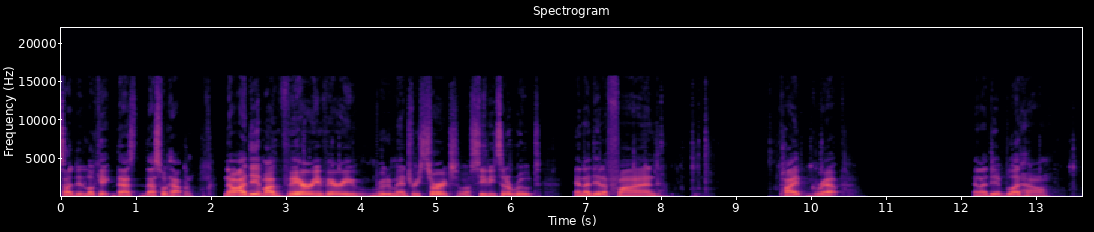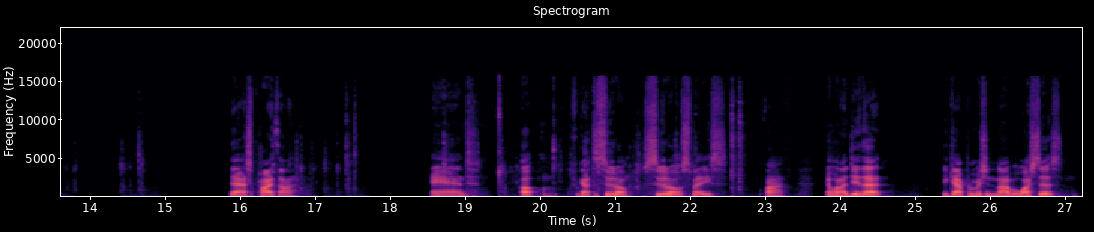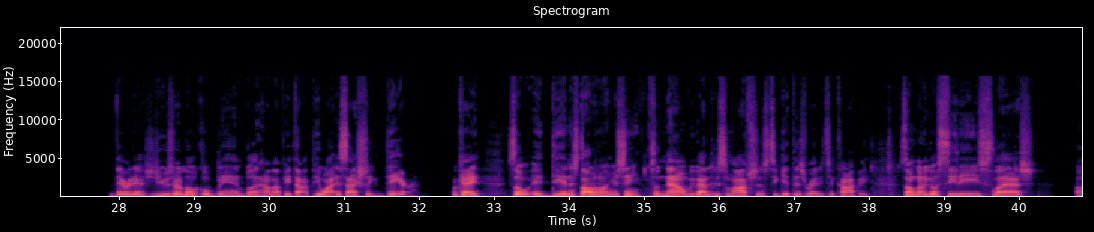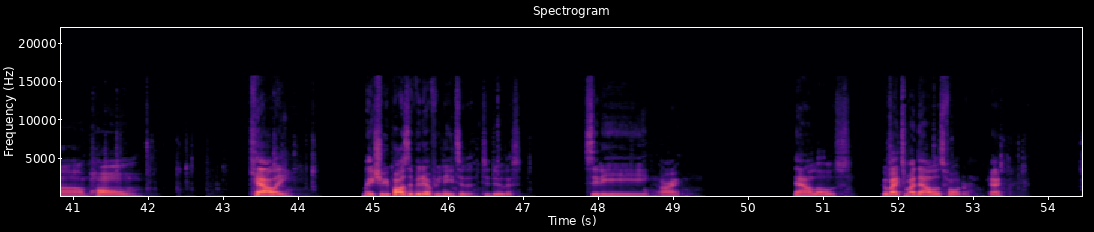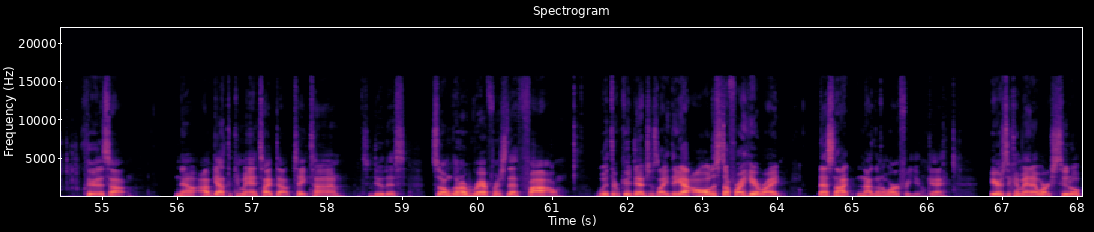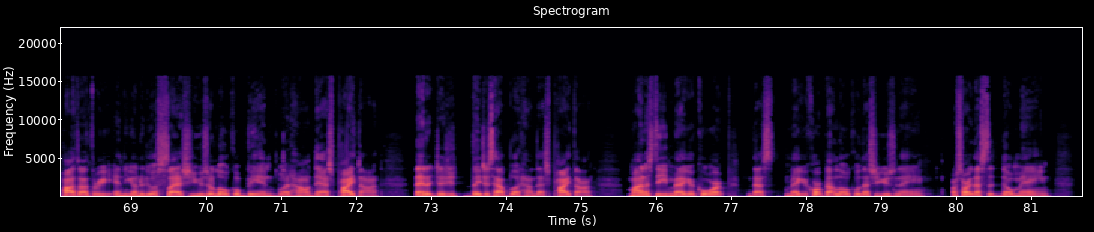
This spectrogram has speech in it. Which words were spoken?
So I did locate, that's, that's what happened. Now I did my very, very rudimentary search, well, CD to the root, and I did a find pipe grep and I did bloodhound dash Python. And, oh, forgot the sudo, sudo space, fine. And when I did that, it got permission denied, but watch this. There it is, user local bin bloodhound py. It's actually there, okay? So it did install it on your machine. So now we've got to do some options to get this ready to copy. So I'm gonna go cd slash um, home Kali Make sure you pause the video if you need to, to do this. CD, all right. Downloads. Go back to my downloads folder, okay? Clear this out. Now, I've got the command typed out. Take time to do this. So I'm gonna reference that file with the credentials. Like they got all this stuff right here, right? That's not, not gonna work for you, okay? Here's the command that works, sudo python 3, and you're gonna do a slash user local bin bloodhound dash python. They, they just have Bloodhound dash Python. Minus D Megacorp, that's megacorp.local, that's your username. Or sorry, that's the domain.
